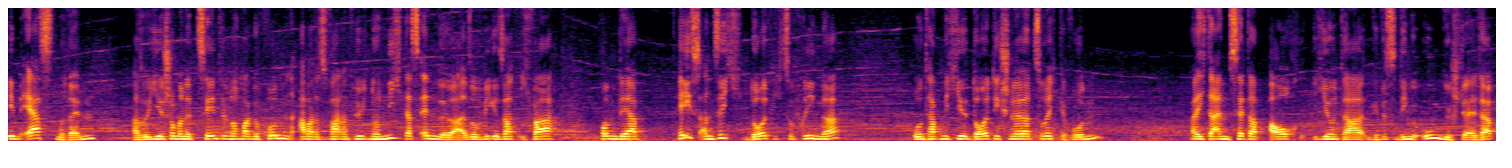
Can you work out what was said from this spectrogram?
im ersten Rennen. Also hier schon mal eine Zehntel nochmal gefunden. Aber das war natürlich noch nicht das Ende. Also wie gesagt, ich war von der Pace an sich deutlich zufriedener und habe mich hier deutlich schneller zurechtgefunden, weil ich da im Setup auch hier und da gewisse Dinge umgestellt habe.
